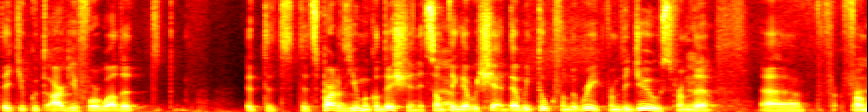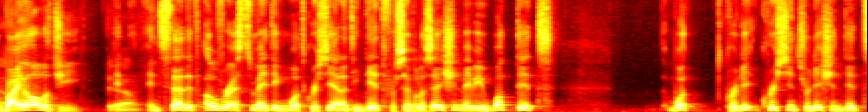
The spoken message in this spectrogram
that you could argue for? Well, that it, part of the human condition. It's something that we that we took from the Greek, from the Jews, from the uh, f- from Yeah. biology. In- instead of overestimating what Christianity did for civilization, maybe what did what Christian tradition did,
